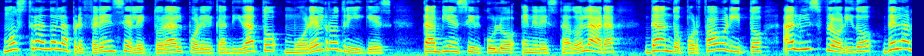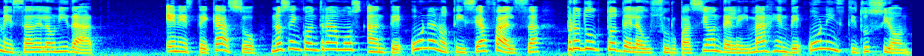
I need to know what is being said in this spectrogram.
mostrando la preferencia electoral por el candidato Morel Rodríguez. También circuló en el estado Lara, dando por favorito a Luis Flórido de la Mesa de la Unidad. En este caso, nos encontramos ante una noticia falsa producto de la usurpación de la imagen de una institución,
